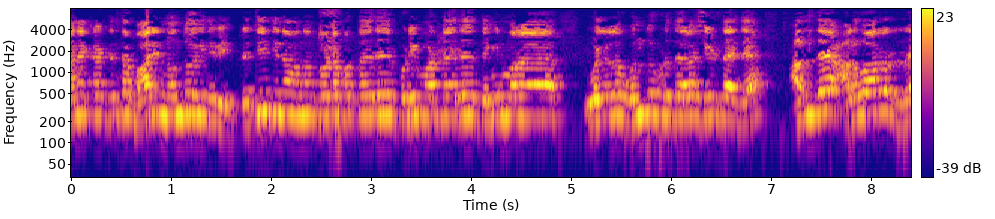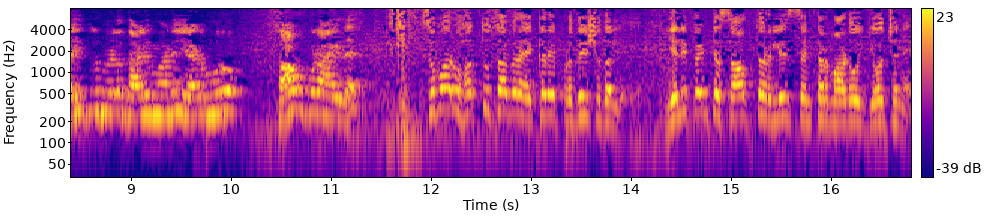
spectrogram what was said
ಆನೆ ಕಾಟದಿಂದ ಭಾರಿ ಪ್ರತಿ ಪ್ರತಿದಿನ ಒಂದೊಂದು ತೋಟ ಬರ್ತಾ ಇದೆ, ಪುಡಿ ಮಾಡ್ತಾ ಇದೆ, ತೆಂಗಿನ ಮರ ಇವುಗಳೆಲ್ಲ ಒಂದು ಬಿಡದೆಲ್ಲ ಸೀಳ್ತಾ ಇದೆ. ಅಲ್ಲದೆ ಹಲವಾರು ರೈತರ ಮೇಲೆ ದಾಳಿ ಮಾಡಿ ಎರಡು ಮೂರು ಸಾವು ಕೂಡ ಆಗಿದೆ. ಸುಮಾರು ಹತ್ತು ಸಾವಿರ ಎಕರೆ ಪ್ರದೇಶದಲ್ಲಿ ಎಲಿಫೆಂಟ್ ಸಾಫ್ಟ್ ರಿಲೀಸ್ ಸೆಂಟರ್ ಮಾಡೋ ಯೋಜನೆ,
